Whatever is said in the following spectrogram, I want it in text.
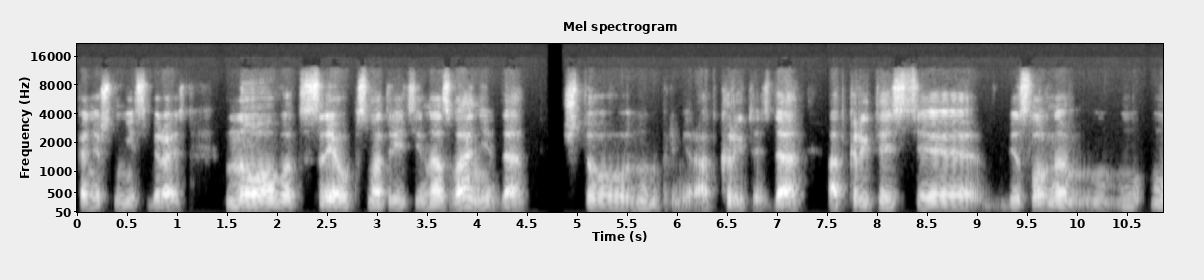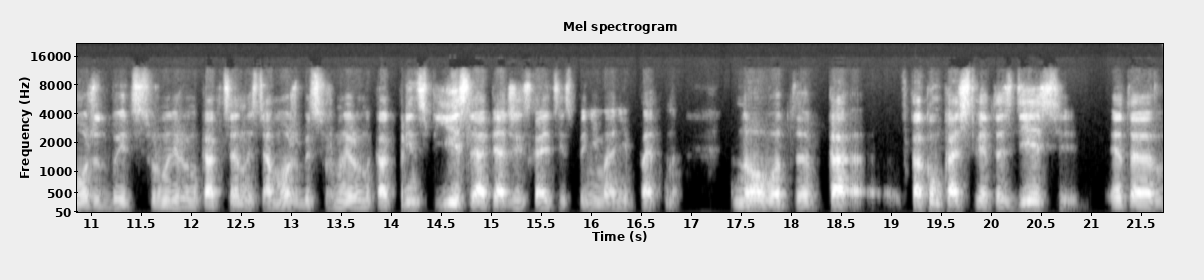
конечно, не собираюсь, но вот слева посмотрите название, да, что, ну, например, открытость, да, открытость, э, безусловно, может быть сформулирована как ценность, а может быть сформулирована как принцип, если, опять же, исходить из понимания Пэттона. Но вот э, в каком качестве это здесь, это,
